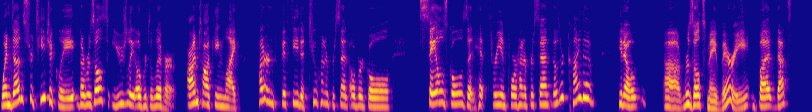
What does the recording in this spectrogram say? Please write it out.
When done strategically, the results usually over deliver. I'm talking like 150 to 200% over goal, sales goals that hit three and 400%. Those are kind of, you know, uh, results may vary, but that's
